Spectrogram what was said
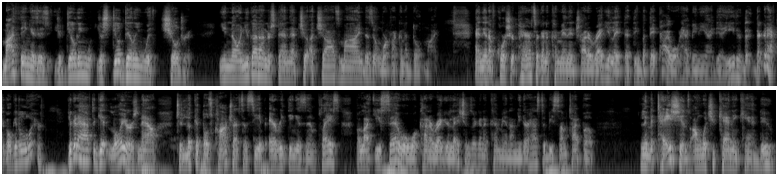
my thing is, is you're dealing, you're still dealing with children you know, and you got to understand that a child's mind doesn't work like an adult mind. And then, of course, your parents are going to come in and try to regulate that thing, but they probably won't have any idea either. They're going to have to go get a lawyer. You're going to have to get lawyers now to look at those contracts and see if everything is in place. But like you said, well, what kind of regulations are going to come in? I mean, there has to be some type of limitations on what you can and can't do.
